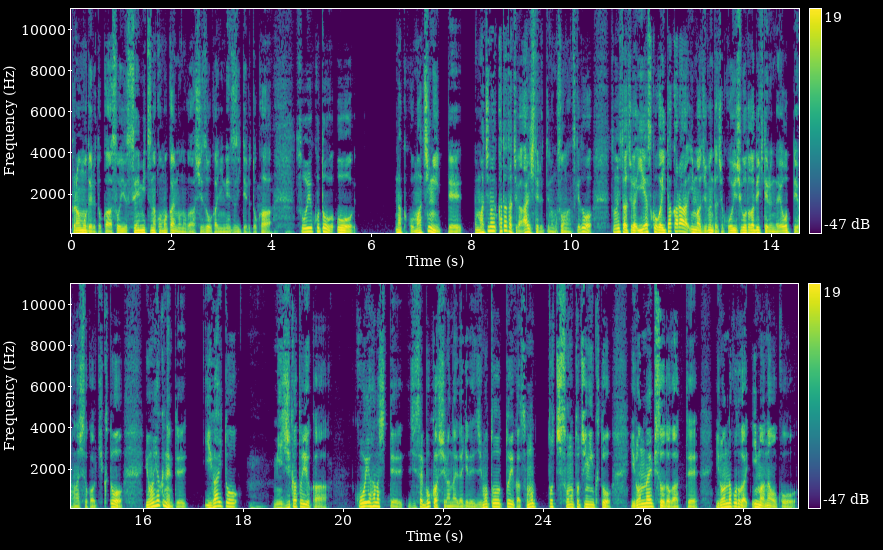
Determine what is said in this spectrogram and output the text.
プラモデルとかそういう精密な細かいものが静岡に根付いてるとか、そういうことを、なんかこう街に行って、街の方たちが愛してるっていうのもそうなんですけど、その人たちが家康公がいたから今自分たちはこういう仕事ができてるんだよっていう話とかを聞くと、400年って意外と身近というか、こういう話って実際僕は知らないだけで地元というかその土地その土地に行くといろんなエピソードがあって、いろんなことが今なおこ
